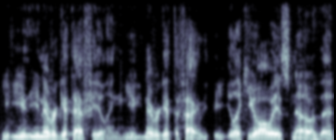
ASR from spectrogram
you, you, you never get that feeling. You never get the fact like you always know that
